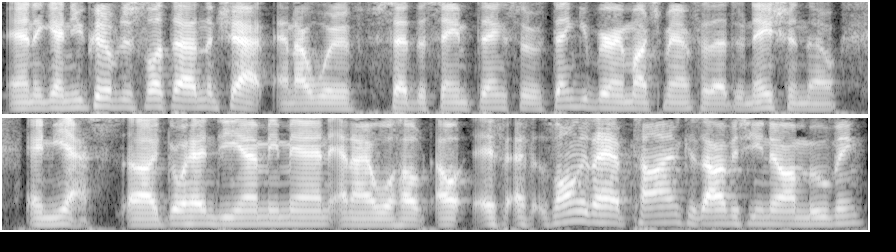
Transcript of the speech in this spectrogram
And again, you could have just let that in the chat, and I would have said the same thing. So thank you very much, man, for that donation, though. And yes, uh, go ahead and DM me, man, and I will help. If, as long as I have time, because obviously you know I'm moving,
